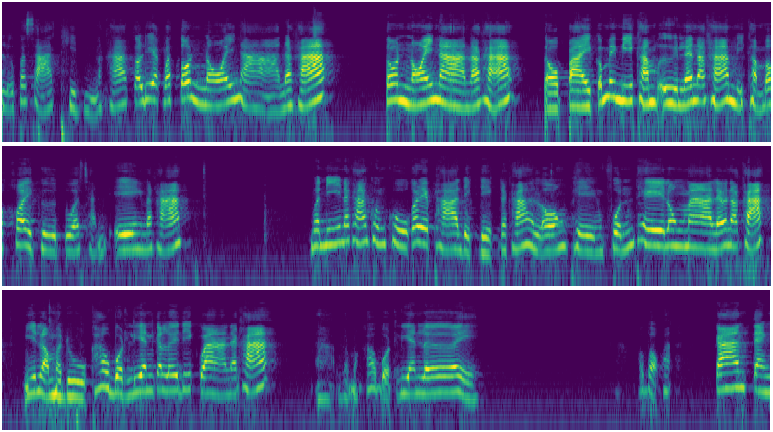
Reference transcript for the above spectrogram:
หรือภาษาถิ่นนะคะ ก็เรียกว่าต้นน้อยนานะคะ ต้นน้อยนานะคะ ต่อไปก็ไม่มีคำอื่นแล้วนะคะ มีคำว่าค่อยคือตัวฉันเองนะคะ วันนี้นะคะคุณครูก็ได้พาเด็กๆนะคะร้องเพลงฝนเทลงมาแล้วนะคะ นี่เรามาดูเข้าบทเรียนกันเลยดีกว่านะคะะเรามาเข้าบทเรียนเลยเขาบอกว่า การแต่ง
